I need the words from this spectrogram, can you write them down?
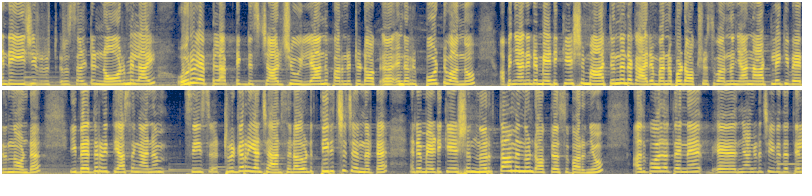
എന്റെ ഇ ജി റിസൾട്ട് നോർമലായി ഒരു എപ്പിലാപ്റ്റിക് ഡിസ്ചാർജും ഇല്ല എന്ന് പറഞ്ഞിട്ട് ഡോക്ടർ എന്റെ റിപ്പോർട്ട് വന്നു. അപ്പോൾ ഞാൻ എന്റെ മെഡിക്കേഷൻ മാറ്റുന്നതിന്റെ കാര്യം പറഞ്ഞപ്പോൾ ഡോക്ടേഴ്സ് പറഞ്ഞു ഞാൻ നാട്ടിലേക്ക് വരുന്നുണ്ട്. ഈ വെതർ വ്യത്യാസം കാരണം സീസ് ട്രിഗർ ചെയ്യാൻ ചാൻസ് ഉണ്ട്. അതുകൊണ്ട് തിരിച്ചു ചെന്നിട്ട് എന്റെ മെഡിക്കേഷൻ നിർത്താമെന്നും ഡോക്ടേഴ്സ് പറഞ്ഞു. അതുപോലെ തന്നെ ഞങ്ങളുടെ ജീവിതത്തിൽ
